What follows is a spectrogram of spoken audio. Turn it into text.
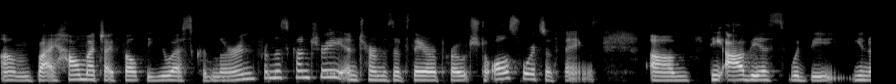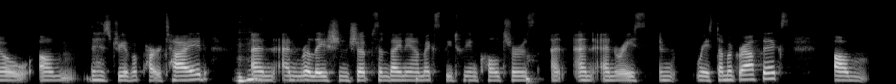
um, by how much I felt the US could learn from this country in terms of their approach to all sorts of things. Um, the obvious would be, you know, um, the history of apartheid Mhm. and, and relationships and dynamics between cultures and, and, and race and race demographics, um,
